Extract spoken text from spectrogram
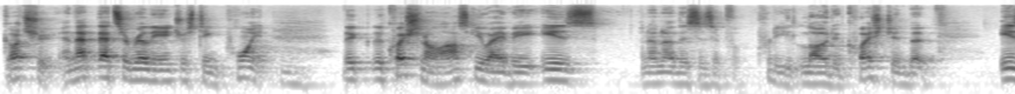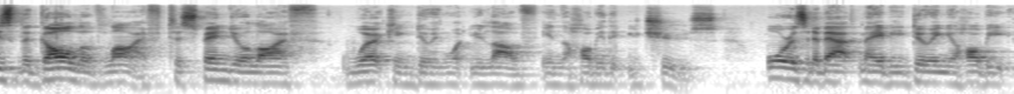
Got you. And that, that's a really interesting point. Mm. The, the question I'll ask you, AB, is, and I know this is a pretty loaded question, but is the goal of life to spend your life working doing what you love in the hobby that you choose? Or is it about maybe doing your hobby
